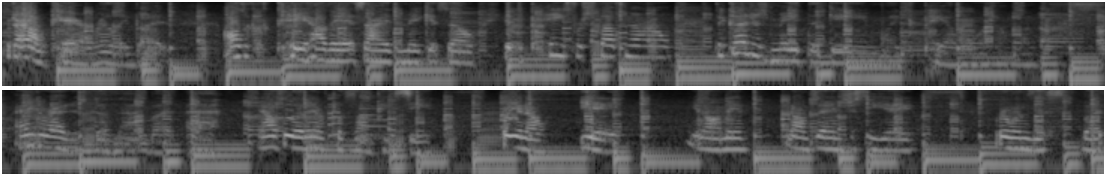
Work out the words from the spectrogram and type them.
which I don't care really, but I also hate how they decided to make it so you have to pay for stuff now. They could have just made the game I have just done that, but eh. And also they never put this on PC. But you know, EA. You know what I mean? You know what I'm saying? It's just EA ruins this. But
